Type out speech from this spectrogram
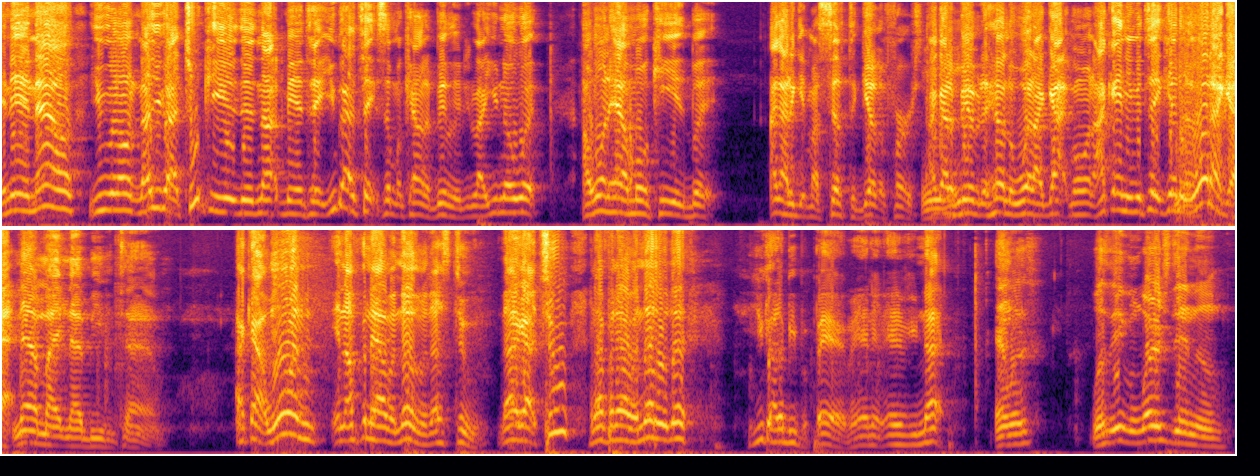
And then now you don't now you got two kids that's not being taken. You gotta take some accountability. Like, you know what? I wanna have more kids, but I gotta get myself together 1st I gotta be mm-hmm. able to handle what I got going. I can't even take care of Now- one I got. Now might not be the time. I got one and I'm finna have another one. That's two. Now I got two and I'm finna have another. That you gotta be prepared, man. And, and if you're not, And what's what's even worse than the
